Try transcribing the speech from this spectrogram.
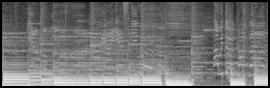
How we doing, Conclave?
